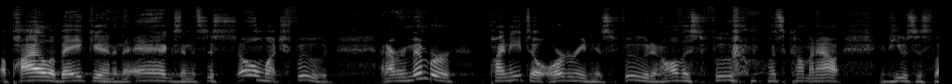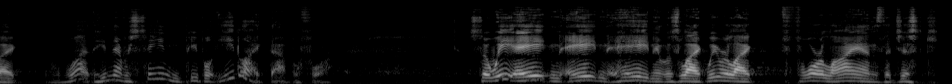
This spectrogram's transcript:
a pile of bacon and the eggs, and it's just so much food. And I remember Painito ordering his food, and all this food was coming out, and he was just like, What? He'd never seen people eat like that before. So we ate and ate and ate, and it was like we were like four lions that just,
